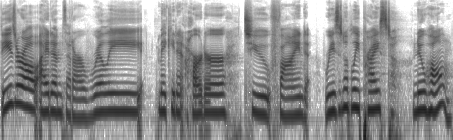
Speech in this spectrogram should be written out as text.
these are all items that are really making it harder to find reasonably priced new home.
